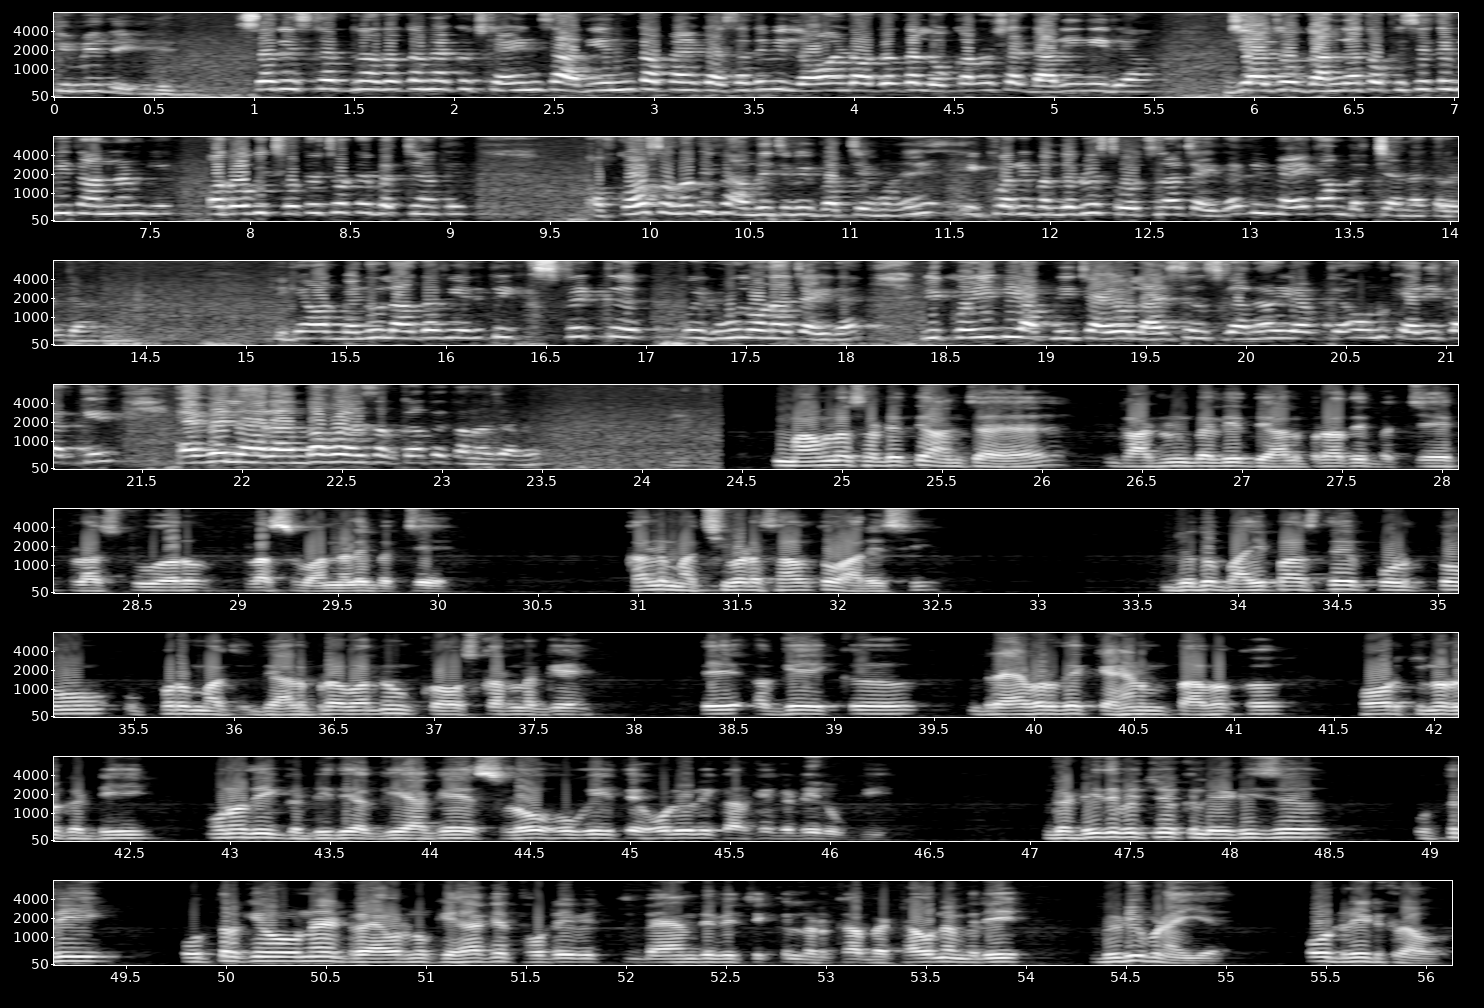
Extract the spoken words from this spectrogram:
ਕਿਵੇਂ ਦੇਖਦੇ ਹੋ? ਸਰ, ਇਸ ਘਟਨਾ ਦਾ ਤਾਂ ਮੈਂ ਕੁਝ ਕਹਿ ਨਹੀਂ ਸਕਦੀ। ਇਹਨੂੰ ਤਾਂ ਆਪਾਂ ਇਹ ਕਹਿ ਸਕਦੇ ਵੀ ਲਾਅ ਐਂਡ ਆਰਡਰ ਦਾ ਲੋਕਾਂ ਨੂੰ ਸ਼ਾਇਦ ਡਰ ਹੀ ਨਹੀਂ ਰਿਹਾ। ਜੇ ਅੱਜ ਉਹ ਗਨ ਹੈ ਤਾਂ ਕਿਸੇ ਤੇ ਵੀ ਤਾਨਣਗੇ ਔਰ ਉਹ ਵੀ ਛੋਟੇ ਛੋਟੇ ਬੱਚਿਆਂ ਤੇ। ਆਫ ਕੋਰਸ ਉਹਨਾਂ ਦੀ ਫੈਮਿਲੀ 'ਚ ਵੀ ਬੱਚੇ ਹੋਣੇ ਇੱਕ ਵਾਰੀ ਬੰਦੇ ਨੂੰ ਸੋਚਣਾ ਚਾਹੀਦਾ ਵੀ ਮੈਂ ਇਹ ਕੰਮ ਬੱਚਿਆਂ ਨਾਲ ਕਰਨ ਜਾ ਰਹੀ ਹਾਂ। ਠੀਕ ਹੈ, ਔਰ ਮੈਨੂੰ ਲੱਗਦਾ ਵੀ ਇਹਦੇ ਤੇ ਇੱਕ ਸਟ੍ਰਿਕਟ ਕੋਈ ਰੂਲ ਹੋਣਾ ਚਾਹੀਦਾ ਵੀ ਕੋਈ ਵੀ ਆਪਣੀ ਚਾਹੇ ਉਹ ਲਾਇਸੈਂਸ ਗਨਰ ਜਾਂ ਉਹਨੂੰ ਕੈਰੀ ਕਰਕੇ ਐਵੇਂ ਲਹਿਰਾਉਂਦਾ ਹੋਇਆ ਸੜਕਾਂ ਤੇ ਤਾਂ ਨਾ ਜਾਵੇ। ਮਾਮਲਾ ਸਾਡੇ ਧਿਆਨ ਚ ਆਇਆ ਹੈ। ਗਾਰਡਨ ਵੈਲੀ ਦਿਆਲਪੁਰਾ ਦੇ ਬੱਚੇ ਪਲੱਸ 2 ਔਰ ਪਲੱਸ 1 ਵਾਲੇ ਬੱਚੇ ਕੱਲ ਮਾਛੀਵਾੜਾ ਸਾਹਿਬ ਤੋਂ ਆ ਰਹੇ ਸੀ। ਜਦੋਂ ਬਾਈਪਾਸ ਤੇ ਪੁਲ ਤੋਂ ਉੱਪਰ ਮੱਝ- ਦਿਆਲਪੁਰਾ ਵੱਲ ਨੂੰ ਕ੍ਰਾਸ ਕਰਨ ਲੱਗੇ ਤੇ ਅੱਗੇ ਇੱਕ ਡਰਾਈਵਰ ਦੇ ਕਹਿਣ ਮੁਤਾਬਕ ਫੋਰਚੂਨਰ ਗੱਡੀ ਉਹਨਾਂ ਦੀ ਗੱਡੀ ਦੇ ਅੱਗੇ ਆ ਕੇ ਸਲੋ ਹੋ ਗਈ ਤੇ ਹੌਲੀ ਹੌਲੀ ਕਰਕੇ ਗੱਡੀ ਰੁਕ ਗਈ। ਗੱਡੀ ਦੇ ਵਿੱਚੋਂ ਇੱਕ ਲੇਡੀਜ਼ ਉਤਰੀ, ਉਤਰ ਕੇ ਉਹਨੇ ਡਰਾਈਵਰ ਨੂੰ ਕਿਹਾ ਕਿ ਤੁਹਾਡੇ ਵਿੱਚ ਵੈਨ ਦੇ ਵਿੱਚ ਇੱਕ ਲੜਕਾ ਬੈਠਾ, ਉਹਨੇ ਮੇਰੀ ਵੀਡੀਓ ਬਣਾਈ ਹੈ ਉਹ ਡਿਲੀਟ ਕਰਾਓ।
